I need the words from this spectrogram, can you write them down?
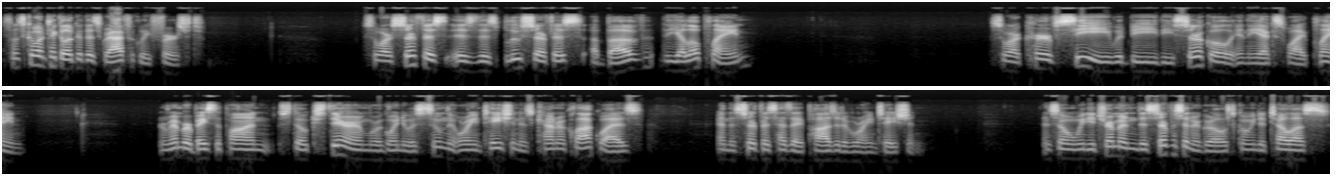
So let's go and take a look at this graphically first. So our surface is this blue surface above the yellow plane. So our curve C would be the circle in the xy plane. Remember, based upon Stokes' theorem, we're going to assume the orientation is counterclockwise and the surface has a positive orientation. And so when we determine the surface integral, it's going to tell us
